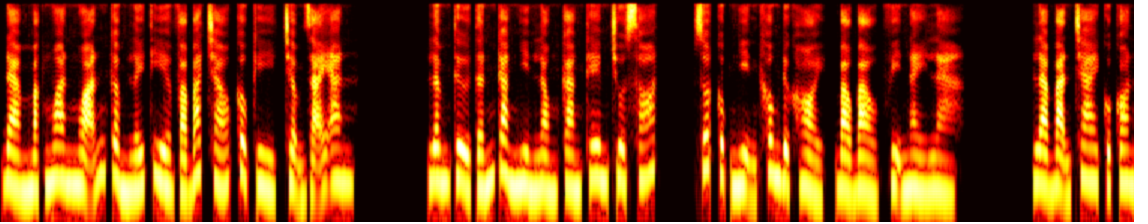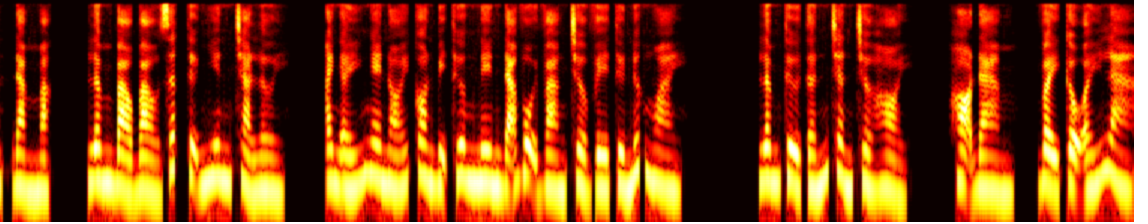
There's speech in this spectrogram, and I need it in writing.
Đàm mặc ngoan ngoãn cầm lấy thìa và bát cháo cầu kỳ, chậm rãi ăn. Lâm Tử Tấn càng nhìn lòng càng thêm chua xót rốt cục nhịn không được hỏi, bảo bảo, vị này là... Là bạn trai của con, đàm mặc. Lâm bảo bảo rất tự nhiên trả lời. Anh ấy nghe nói con bị thương nên đã vội vàng trở về từ nước ngoài. Lâm Tử Tấn trần chờ hỏi. Họ đàm, vậy cậu ấy là,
